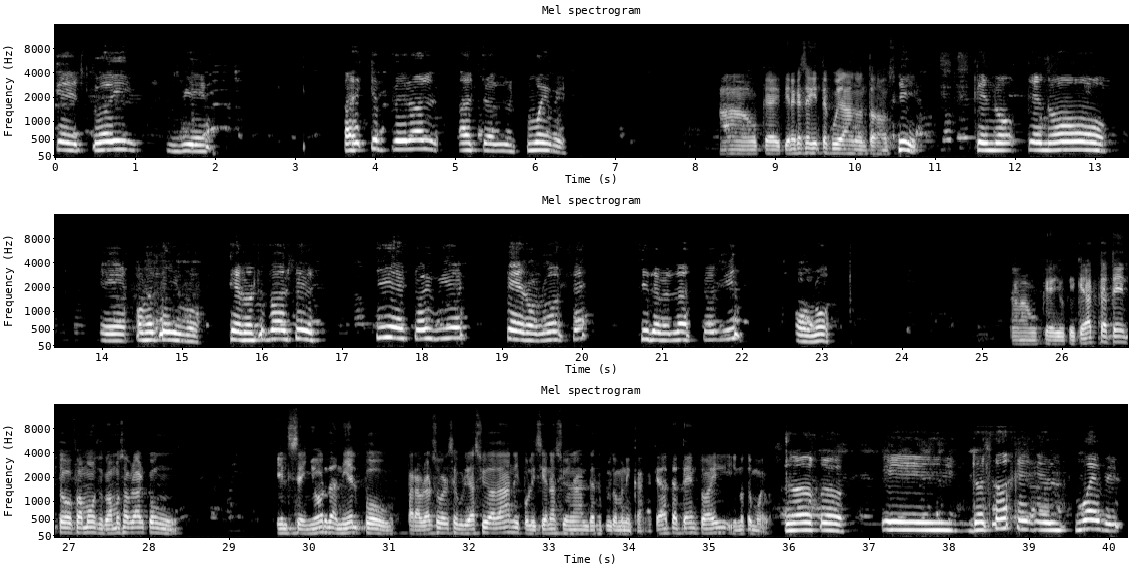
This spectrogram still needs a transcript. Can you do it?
Que estoy bien. Hay que esperar hasta el 9. Ah, ok, tiene que seguirte cuidando entonces. Sí, que no, que no, eh, ¿cómo te digo? Que no te puedo decir, sí, estoy bien, pero no sé si de verdad estoy bien o no. Ah, ok, ok. Quédate atento, famoso, que vamos a hablar con el señor Daniel Pou para hablar sobre seguridad ciudadana y Policía Nacional de República Dominicana. Quédate atento ahí y no te muevas. Claro. Y yo sabes que el 9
